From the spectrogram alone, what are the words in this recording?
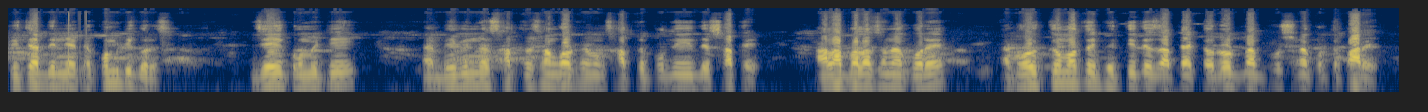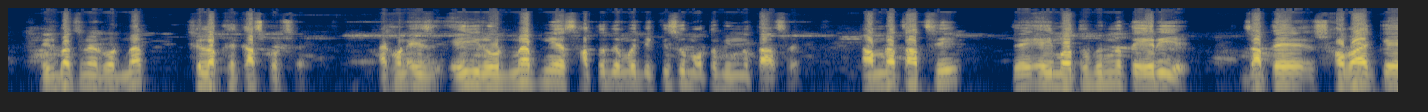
টিচারদের নিয়ে একটা কমিটি করেছি। যেই কমিটি বিভিন্ন ছাত্র সংগঠন এবং ছাত্র প্রতিনিধিদের সাথে আলাপ আলোচনা করে একটা ঐক্যমতের ভিত্তিতে যাতে একটা রোডম্যাপ ঘোষণা করতে পারে, নির্বাচনের রোডম্যাপ সে লক্ষ্যে কাজ করছে। এখন এই এই রোডম্যাপ নিয়ে ছাত্রদের মধ্যে কিছু মতভিন্নতা আছে। আমরা চাচ্ছি যে এই মতভিন্নতা এড়িয়ে যাতে সবাইকে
